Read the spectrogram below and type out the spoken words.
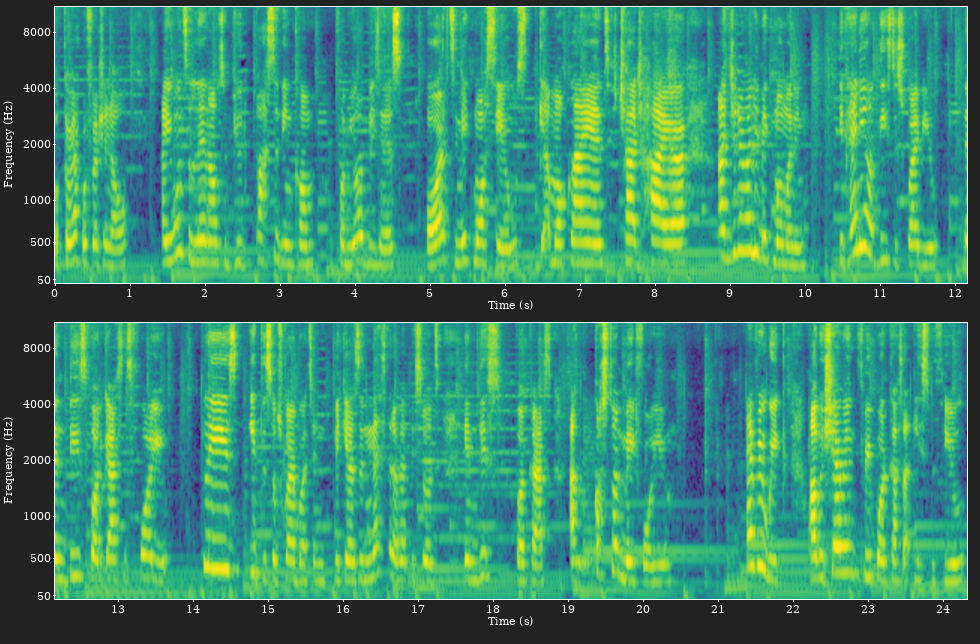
or career professional and you want to learn how to build passive income from your business or to make more sales, get more clients, charge higher, and generally make more money. If any of these describe you, then this podcast is for you please hit the subscribe button because the next set of episodes in this podcast are custom made for you. Every week, I'll be sharing three podcasts at least with you,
